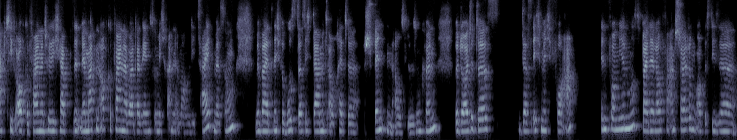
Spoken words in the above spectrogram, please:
aktiv aufgefallen. Natürlich hab, sind mir Matten aufgefallen, aber da ging es für mich rein immer um die Zeitmessung. Mir war jetzt nicht bewusst, dass ich damit auch hätte Spenden auslösen können. Bedeutet das, dass ich mich vorab informieren muss bei der Laufveranstaltung, ob es diese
